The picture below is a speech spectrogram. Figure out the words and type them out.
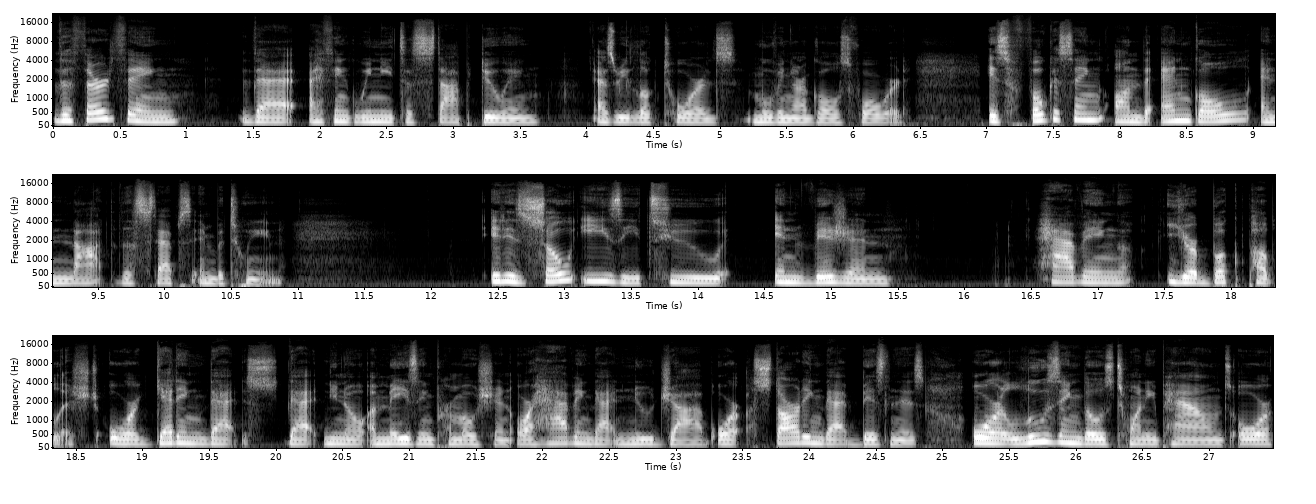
The third thing that I think we need to stop doing as we look towards moving our goals forward is focusing on the end goal and not the steps in between. It is so easy to envision having your book published or getting that that you know amazing promotion or having that new job or starting that business or losing those 20 pounds or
